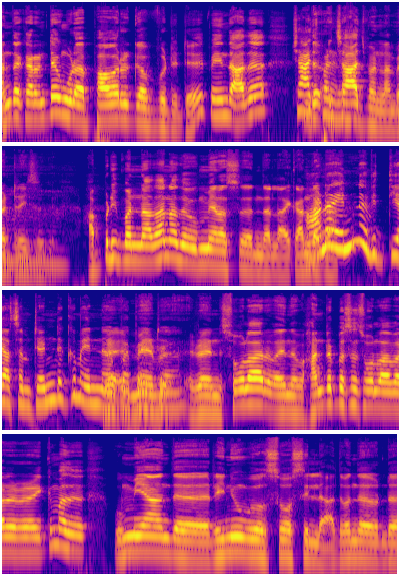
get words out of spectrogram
அந்த கரண்ட்டை உங்களோட பவருக்கு விட்டுட்டு இப்போ இந்த அதை சார்ஜ் பண்ணலாம். பேட்டரிஸுக்கு அப்படி பண்ணால் தான் அது உண்மையான இந்த லைக் அந்த ஆனா என்ன வித்தியாசம்? ரெண்டுக்கும் என்ன? சோலார் இந்த ஹண்ட்ரட் பர்சன்ட் சோலார் வர வரைக்கும் அது உண்மையாக அந்த ரினியூவல் சோர்ஸ் இல்லை. அது வந்து ஒரு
